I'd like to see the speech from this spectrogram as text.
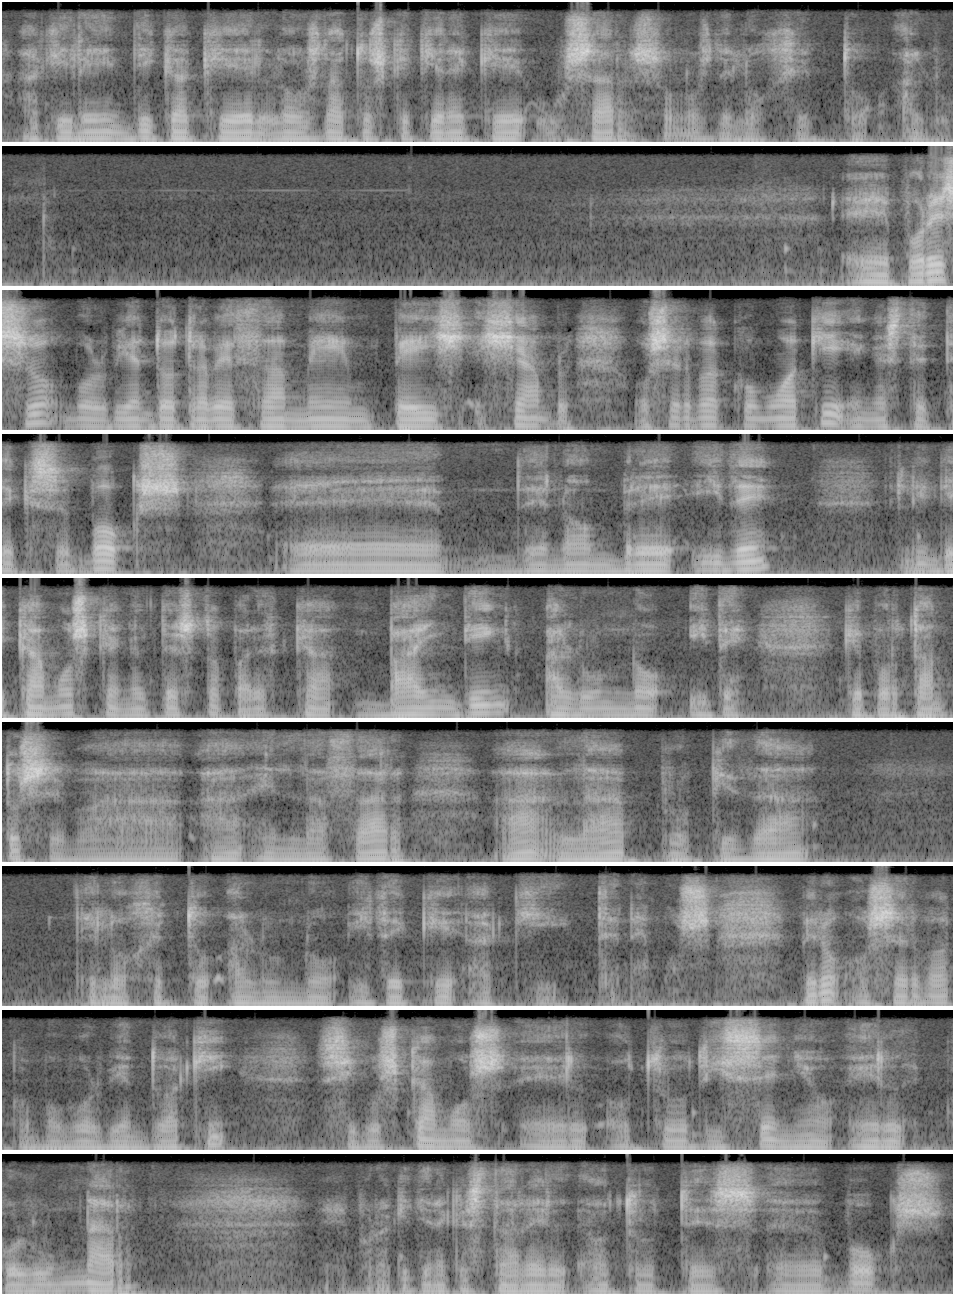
Aquí le indica que los datos que tiene que usar son los del objeto alumno Eh, por eso, volviendo otra vez a main page sample, observa como aquí en este text box eh, de nombre id le indicamos que en el texto aparezca binding alumno id que por tanto se va a enlazar a la propiedad del objeto alumno id que aquí tenemos. Pero observa como volviendo aquí si buscamos el otro diseño el columnar eh, por aquí tiene que estar el otro test eh, box.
